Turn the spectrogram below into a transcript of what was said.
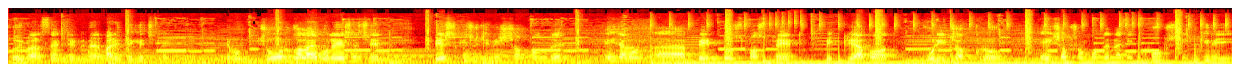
শৈবাল স্যার টেনিদার বাড়িতে গেছিলেন এবং জোর গলায় বলে এসেছেন বেশ কিছু জিনিস সম্বন্ধে এই যেমন আহ, পেন্টোজ ফসফেট বিক্রিয়াপথ পরিচক্র এইসব সম্বন্ধে নাকি খুব শিগগিরই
